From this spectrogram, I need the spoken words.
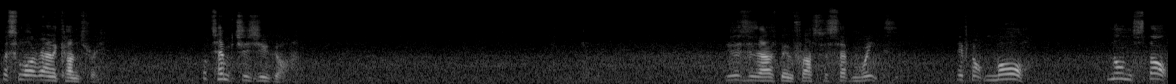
What's it like around the country? What temperatures you got? This is how it's been for us for seven weeks, if not more, non-stop.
